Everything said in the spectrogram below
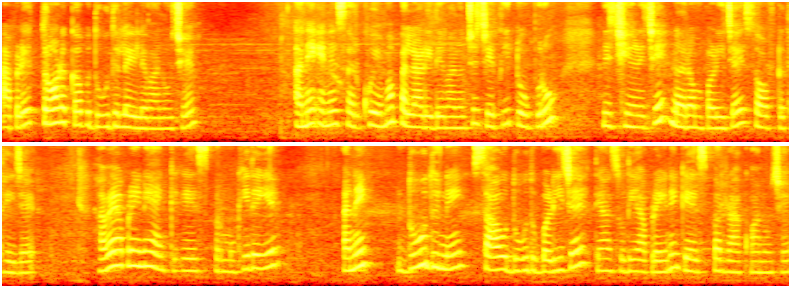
આપણે ત્રણ કપ દૂધ લઈ લેવાનું છે. અને એને સરખું એમાં પલાળી દેવાનું છે, જેથી ટોપરું જે છીણ છે નરમ પડી જાય સોફ્ટ થઈ જાય. હવે આપણે એને એક ગેસ પર મૂકી દઈએ અને દૂધને સાવ દૂધ બળી જાય ત્યાં સુધી આપણે એને ગેસ પર રાખવાનું છે.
